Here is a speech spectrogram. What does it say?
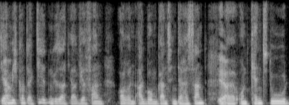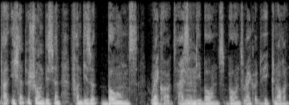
Die ja. haben mich kontaktiert und gesagt, ja, wir fanden euren Album ganz interessant. Ja. Äh, und kennst du, da, ich hatte schon ein bisschen von diese Bones Records, heißen mhm. die Bones, Bones Record wie Knochen.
